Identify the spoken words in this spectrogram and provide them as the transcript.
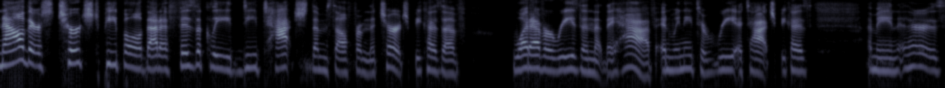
Now there's churched people that have physically detached themselves from the church because of whatever reason that they have and we need to reattach because i mean there is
